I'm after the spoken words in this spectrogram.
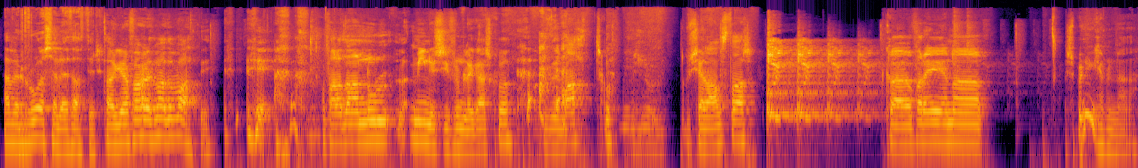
það verður rosalega þáttur. Það er ekki að farlegt mat á vatni. Það fara alltaf 0 mínus í frumleika sko. Þetta er vatn sko. Þú sér það allstaðar Hvað er að fara í hérna Spurningkjöfnina eða?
